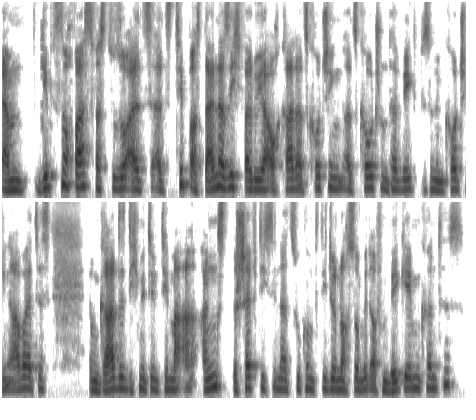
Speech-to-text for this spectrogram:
Ähm, Gibt es noch was, was du so als, als Tipp aus deiner Sicht, weil du ja auch gerade als Coaching, als Coach unterwegs bist und im Coaching arbeitest, ähm, gerade dich mit dem Thema Angst beschäftigst in der Zukunft, die du noch so mit auf den Weg geben könntest?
